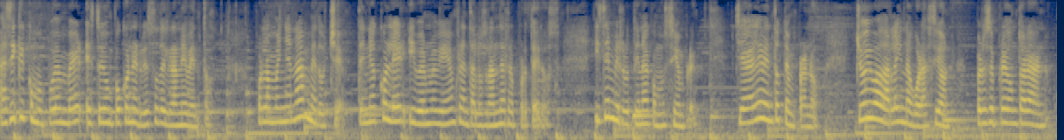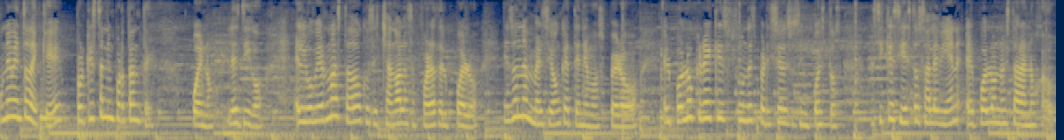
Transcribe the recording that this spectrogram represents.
Así que como pueden ver, estoy un poco nervioso del gran evento. Por la mañana me duché, tenía que leer y verme bien frente a los grandes reporteros. Hice mi rutina como siempre. Llegué al evento temprano. Yo iba a dar la inauguración, pero se preguntarán, ¿un evento de qué? ¿Por qué es tan importante? Bueno, les digo, el gobierno ha estado cosechando a las afueras del pueblo. Es una inversión que tenemos, pero el pueblo cree que es un desperdicio de sus impuestos, así que si esto sale bien, el pueblo no estará enojado.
